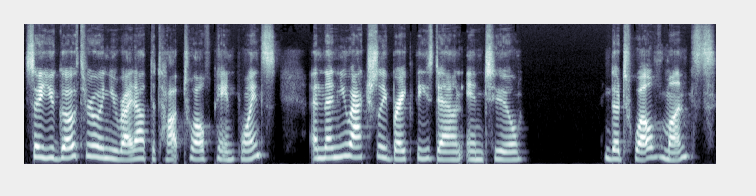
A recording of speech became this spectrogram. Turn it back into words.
So, you go through and you write out the top 12 pain points, and then you actually break these down into the 12 months,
